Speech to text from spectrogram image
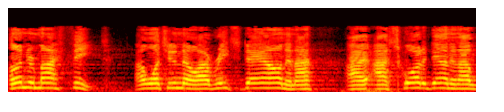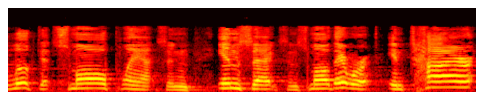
under my feet. I want you to know I reached down and I, I, I squatted down and I looked at small plants and insects and small. There were entire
